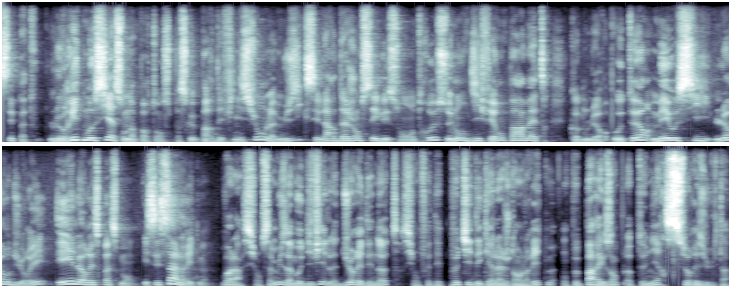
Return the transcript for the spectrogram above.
c'est pas tout. Le rythme aussi a son importance, parce que par définition, la musique c'est l'art d'agencer les sons entre eux selon différents paramètres, comme leur hauteur, mais aussi leur durée et leur espacement. Et c'est ça le rythme. Voilà, si on s'amuse à modifier la durée des notes, si on fait des petits décalages dans le rythme, on peut par exemple obtenir ce résultat.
